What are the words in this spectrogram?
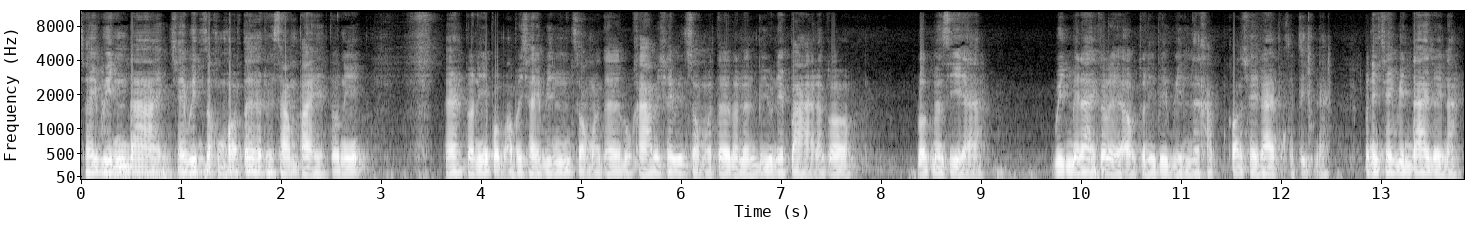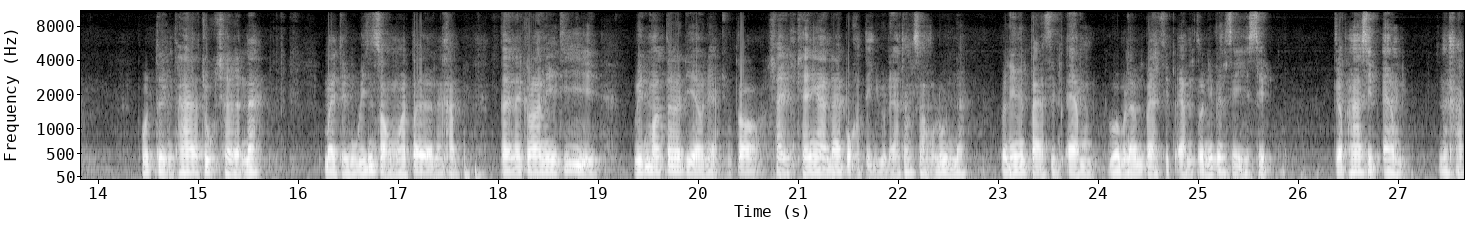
ใช้วินได้ใช้วินสองมอเตอร์ด้วยซ้ำไปตัวนี้นะตัวนี้ผมเอาไปใช้วินสองมอเตอร์ลูกค้าไปใช้วินสองมอเตอร์ตอนนั้นไปอยู่ในป่า แล้วก็รถมันเสียวินไม่ได้ก็เลยเอาตัวนี้ไปวินนะครับ ก็ใช้ได้ปกตินะ ตัวนี้ใช้วินได้เลยนะ พูดถึงถ้าฉุกเฉินนะ หมายถึงวินสองมอเตอร์นะครับ แต่ในกรณีที่ วินมอเตอร์เดียวเนี่ยก็ใช้ใช้งานได้ปกติอยู่แล้วทั้งสองรุ่นนะ ตัวนี้เป็น 80 แอมป์รวมแล้วเป็น80 แอมป์ตัวนี้เป็น 40 เกือบ 50 แอมป์นะครับ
